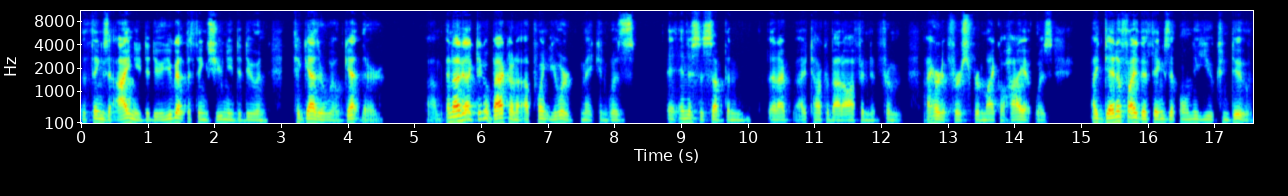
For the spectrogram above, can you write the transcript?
the things that i need to do you've got the things you need to do and together we'll get there um, and i'd like to go back on a, a point you were making was and this is something that I, I talk about often from I heard it first from Michael Hyatt was identify the things that only you can do.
